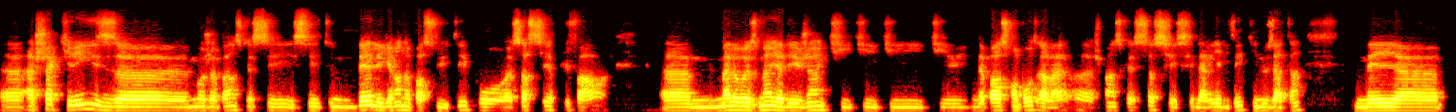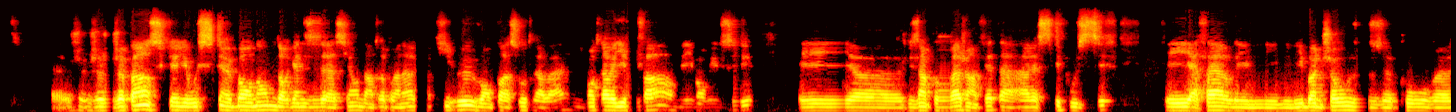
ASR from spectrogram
à chaque crise, moi, je pense que c'est une belle et grande opportunité pour sortir plus fort. Malheureusement, il y a des gens qui, ne passeront pas au travers. je pense que ça, c'est la réalité qui nous attend. Mais je, pense qu'il y a aussi un bon nombre d'organisations, d'entrepreneurs qui, eux, vont passer au travers. Ils vont travailler fort, mais ils vont réussir. Et euh, je les encourage en fait à, rester positifs et à faire les, bonnes choses pour euh,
